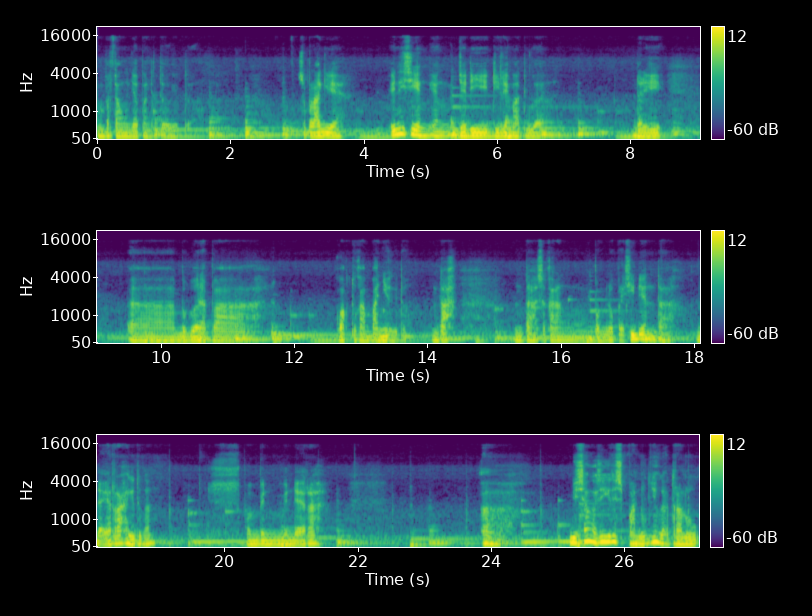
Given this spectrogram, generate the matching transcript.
mempertanggungjawabkan itu gitu. Siapa lagi ya ini sih yang yang jadi dilema gue dari uh, beberapa waktu kampanye gitu. Entah entah sekarang pemilu presiden entah daerah gitu kan. Pemimpin-pemimpin daerah uh, bisa nggak sih gitu spanduknya nggak terlalu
